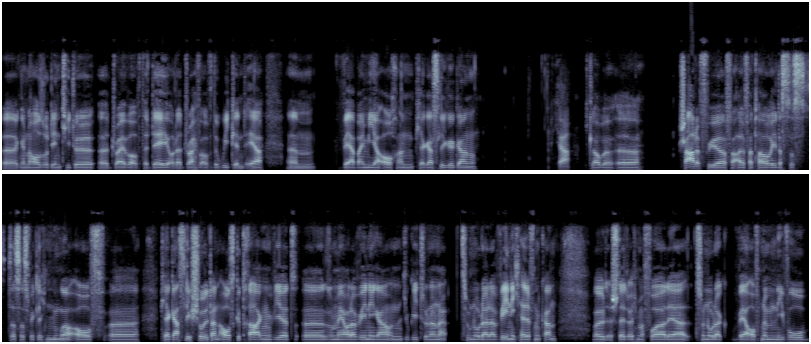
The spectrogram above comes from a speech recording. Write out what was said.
Äh, genauso den Titel äh, Driver of the Day oder Driver of the Weekend Air ähm, wäre bei mir auch an Pierre Gasly gegangen. Ja, ich glaube, äh, schade für, für Alpha Tauri, dass das, dass das wirklich nur auf äh, Pierre Gasly Schultern ausgetragen wird, äh, so mehr oder weniger, und Yuki Tsunoda, Tsunoda da wenig helfen kann. Weil äh, stellt euch mal vor, der Tsunoda wäre auf einem Niveau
